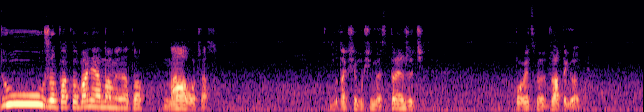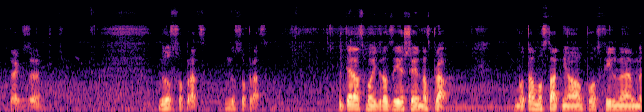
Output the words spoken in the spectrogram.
dużo pakowania, mamy na to mało czasu. Bo tak się musimy sprężyć powiedzmy w dwa tygodnie. Także mnóstwo pracy, mnóstwo pracy. I teraz moi drodzy jeszcze jedna sprawa. Bo tam ostatnio pod filmem, e,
